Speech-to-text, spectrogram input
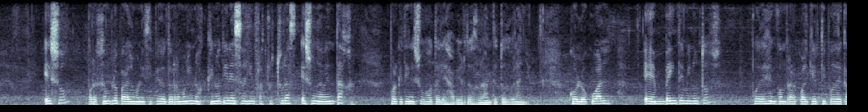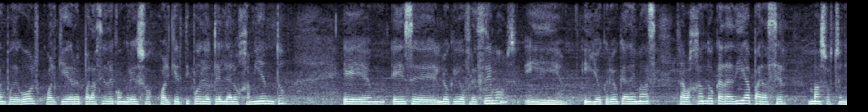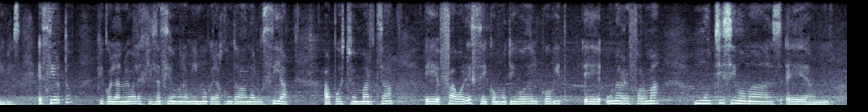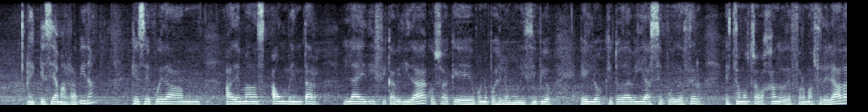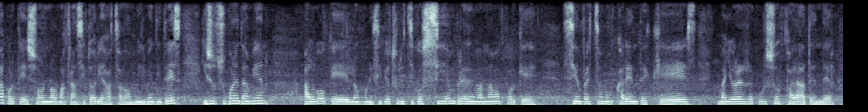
Eso por ejemplo, para el municipio de Torremolinos, que no tiene esas infraestructuras, es una ventaja, porque tiene sus hoteles abiertos durante todo el año. Con lo cual, en 20 minutos puedes encontrar cualquier tipo de campo de golf, cualquier palacio de congresos, cualquier tipo de hotel de alojamiento. Eh, es eh, lo que ofrecemos y, yo creo que además trabajando cada día para ser más sostenibles. Es cierto que con la nueva legislación ahora mismo que la Junta de Andalucía ha puesto en marcha eh, favorece con motivo del COVID una reforma muchísimo más que sea más rápida, que se pueda mm, además aumentar la edificabilidad, cosa que bueno pues en los municipios en los que todavía se puede hacer estamos trabajando de forma acelerada porque son normas transitorias hasta 2023 y eso supone también algo que los municipios turísticos siempre demandamos porque siempre estamos carentes, que es mayores recursos para atender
